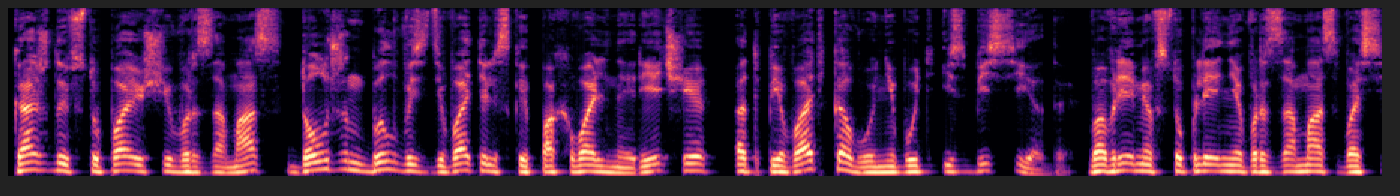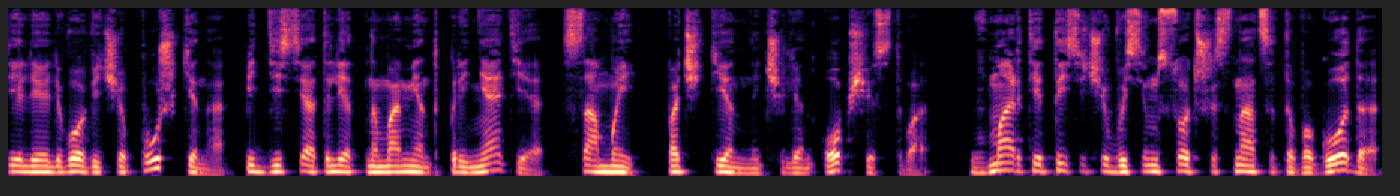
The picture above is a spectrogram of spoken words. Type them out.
Каждый вступающий в Арзамас должен был в издевательской похвальной речи отпевать кого-нибудь из беседы. Во время вступления в Арзамас Василия Львовича Пушкина, 50 лет на момент принятия, самый почтенный член общества, в марте 1816 года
